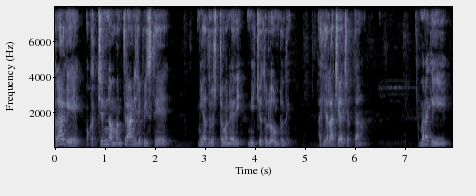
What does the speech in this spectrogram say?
అలాగే ఒక చిన్న మంత్రాన్ని జపిస్తే మీ అదృష్టం అనేది మీ చేతుల్లో ఉంటుంది. అది ఎలా చేయాలో చెప్తాను. మనకి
